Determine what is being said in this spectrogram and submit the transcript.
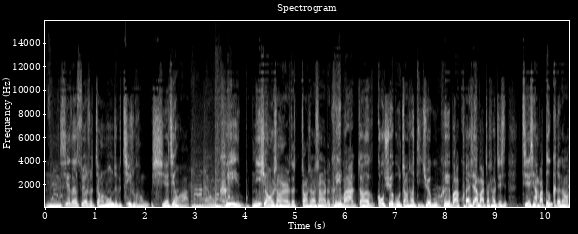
嗯，现在虽然说整容这个技术很先进啊，可以你想要上样的长成上样的，可以把长高颧骨长成低颧骨，可以把宽下巴长成尖尖下巴都可能。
